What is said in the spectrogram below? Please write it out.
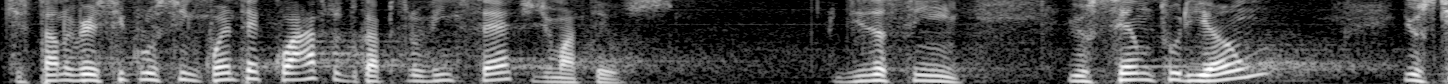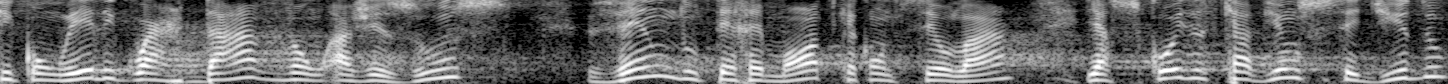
que está no versículo 54 do capítulo 27 de Mateus. Diz assim: e o centurião e os que com ele guardavam a Jesus, vendo o terremoto que aconteceu lá e as coisas que haviam sucedido,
